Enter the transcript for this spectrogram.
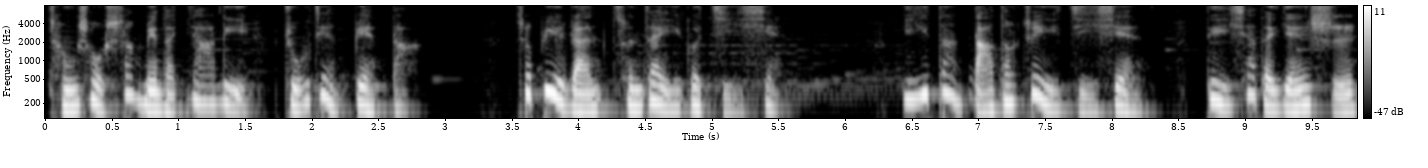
承受上面的压力逐渐变大，这必然存在一个极限。一旦达到这一极限，底下的岩石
